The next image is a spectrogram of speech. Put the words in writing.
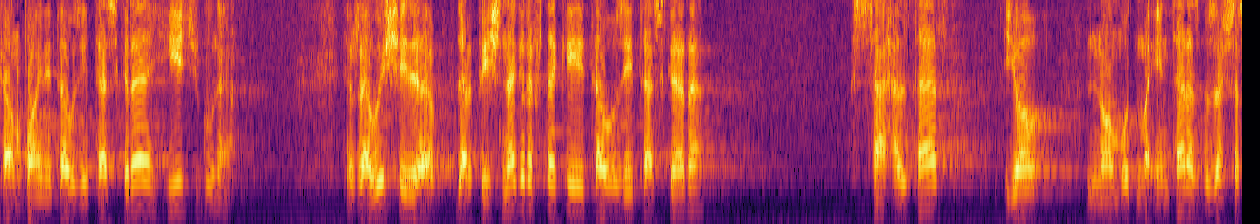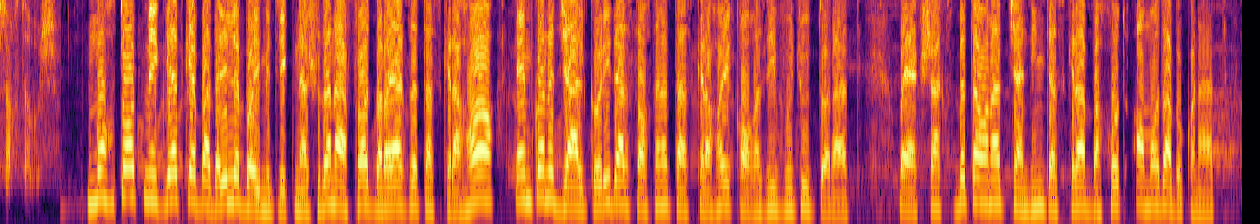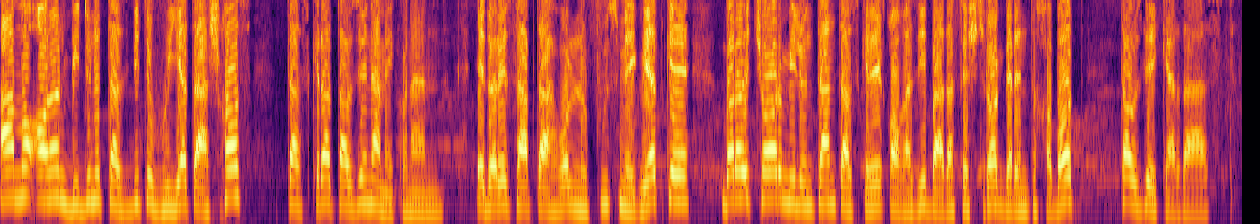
کمپاین توزیع تذکره هیچ گونه روش در پیش نگرفته که توزیع تذکره سهلتر یا نامطمئنتر از گذشته ساخته باشه. محتاط می‌گوید که به دلیل بایومتریک نشدن افراد برای اخذ تذکره ها امکان جلکاری در ساختن تذکره های کاغذی وجود دارد و یک شخص بتواند چندین تذکره به خود آماده بکند. اما آنان بدون تثبیت هویت اشخاص تذکره توزیع نمی کنند اداره ثبت احوال نفوس می‌گوید که برای 4 میلیون تن تذکره کاغذی بعد اشتراک در انتخابات توزیع کرده است.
